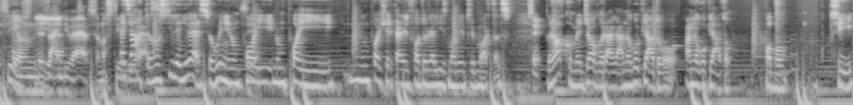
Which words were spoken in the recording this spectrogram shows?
Sì, è Uno un stile. design diverso, uno stile Esatto, è diverso. uno stile diverso, quindi non, Sì. puoi, non, puoi, non puoi cercare il fotorealismo dentro Immortals. Sì. Però come gioco, raga, hanno copiato, hanno copiato proprio. Sì,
